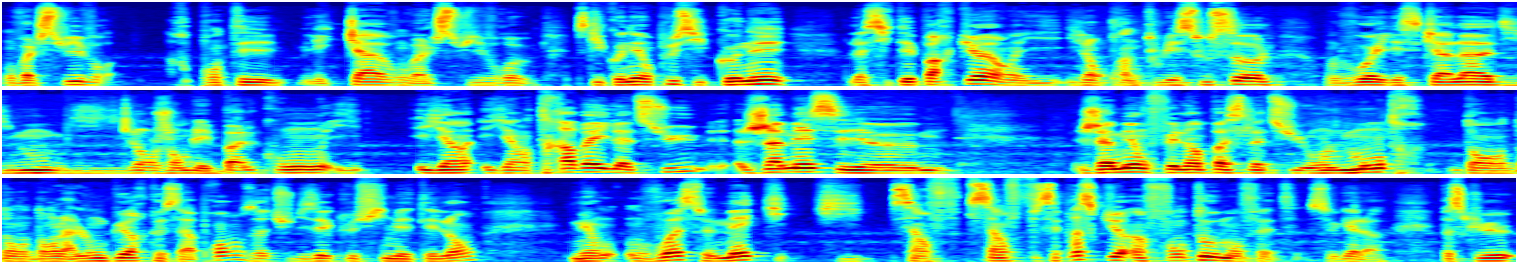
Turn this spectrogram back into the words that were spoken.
On va le suivre arpenter les caves, on va le suivre parce qu'il connaît en plus, il connaît la cité par cœur. Il, il emprunte tous les sous-sols. On le voit, il escalade, il, enjambe les balcons. Il y, a un- il y a un travail là-dessus. Jamais euh, jamais on fait l'impasse là-dessus. On le montre dans, la longueur que ça prend. Ça, tu disais que le film était lent. Mais on, voit ce mec qui, c'est presque un fantôme en fait, ce gars-là, parce que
